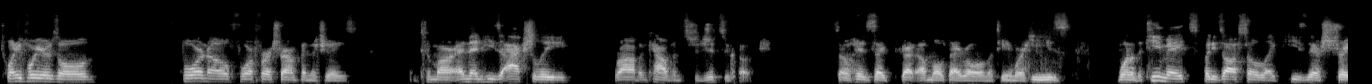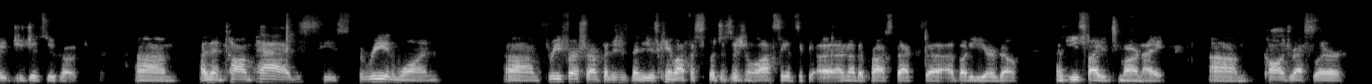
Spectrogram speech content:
24 years old, 4 0, four first round finishes tomorrow. And then he's actually Rob and Calvin's jiu jitsu coach. So his like got a multi role in the team where he's one of the teammates, but he's also like he's their straight jujitsu coach. Um, and then Tom Pags, he's three and one, um, three first round finishes. Then he just came off a split decision loss against uh, another prospect uh, about a year ago, and he's fighting tomorrow night. Um, college wrestler,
